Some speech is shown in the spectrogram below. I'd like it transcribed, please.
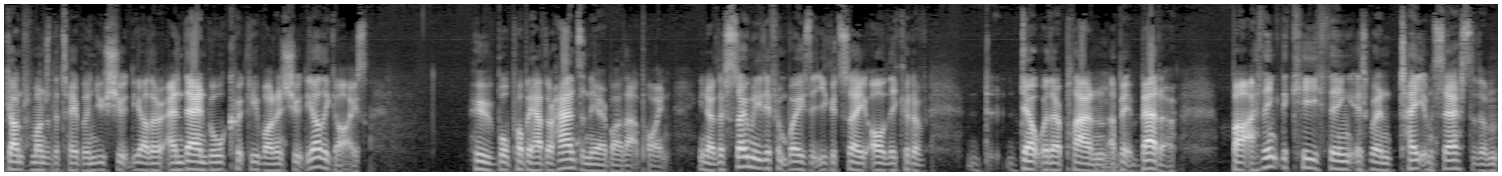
gun from under the table and you shoot the other, and then we'll quickly run and shoot the other guys who will probably have their hands in the air by that point. You know, there's so many different ways that you could say, oh, they could have d- dealt with their plan hmm. a bit better. But I think the key thing is when Tatum says to them,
